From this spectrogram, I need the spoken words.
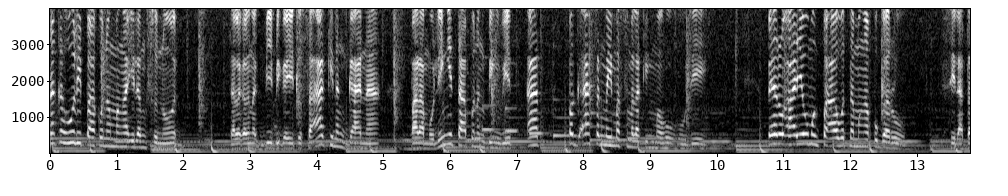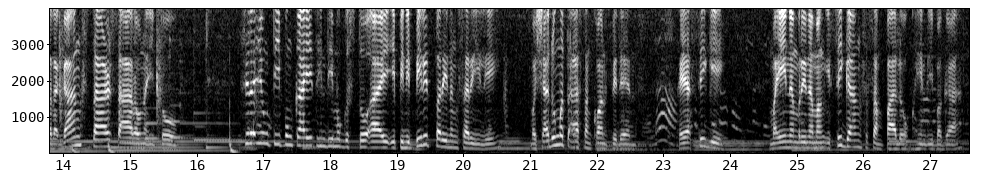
Nakahuli pa ako ng mga ilang sunod. Talagang nagbibigay ito sa akin ng gana para muling itapon ng bingwit at pag-asang may mas malaking mahuhuli. Pero ayaw magpaawat ng mga pugaro. Sila talaga ang star sa araw na ito. Sila yung tipong kahit hindi mo gusto ay ipinipilit pa rin ang sarili. Masyadong mataas ang confidence. Kaya sige, mainam rin namang isigang sa sampalok, hindi baga?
